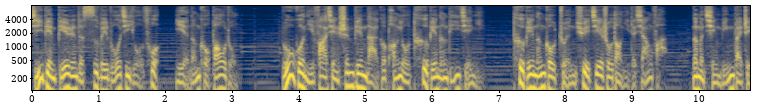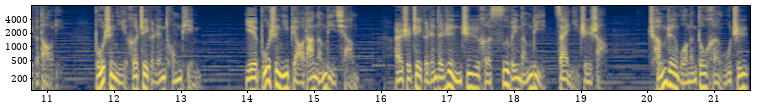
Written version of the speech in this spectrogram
即便别人的思维逻辑有错，也能够包容。如果你发现身边哪个朋友特别能理解你，特别能够准确接收到你的想法，那么请明白这个道理。不是你和这个人同频，也不是你表达能力强，而是这个人的认知和思维能力在你之上。承认我们都很无知，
